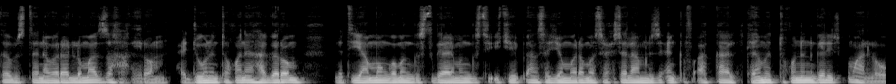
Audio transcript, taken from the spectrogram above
ከብ ዝተነበረሎም ኣዘኻኺሮም፣ ሕጂ'ውን እንተኾነ ሃገሮም ነቲ ኣብ መንጎ መንግስቲ ትግራይ መንግስቲ ኢትዮጵያን ዝተጀመሮ መስርሕ ሰላም ንዝዕንቅፍ ኣካል ከም እትኹንን ገሊጾም ኣለው።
